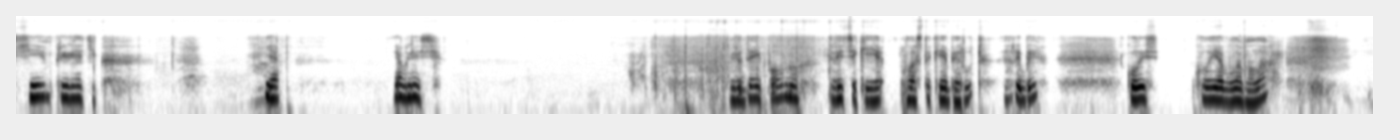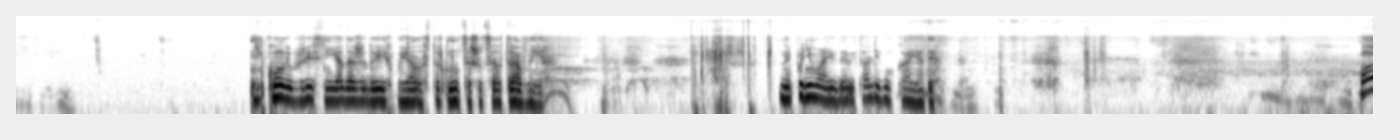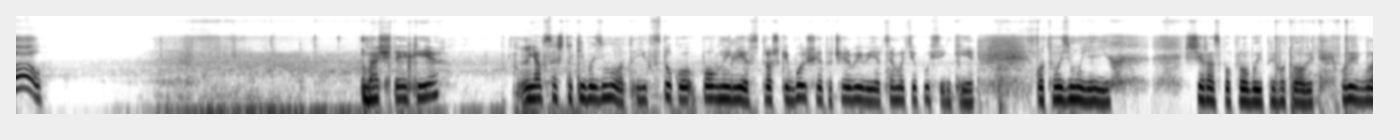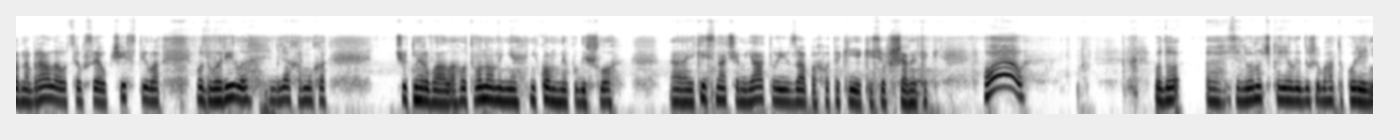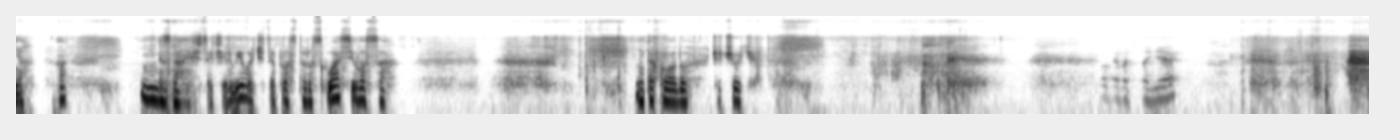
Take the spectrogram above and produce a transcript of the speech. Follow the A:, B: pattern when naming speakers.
A: Всім приветик. Я, я в лісі. Людей повно. Дивіться, які вас такі беруть гриби. Колись, коли я була мала, ніколи в житті я навіть до їх боялась торкнутися, що це отравне є. Не розумію, де Віталій гукає, де. Оу! Бачите, які є? Я все ж таки візьму, от їх стільки повний ліс, трошки більше, то червиві, це матюпусінькі. є. От візьму я їх. Ще раз попробую приготувати. Колись була набрала, оце все обчистила, одварила, бляха-муха чуть не рвала. От воно мені нікому не підійшло. А, якийсь наче м'ятою запах, отакий якийсь не такий. Оу! Водо е, зеленочка є, але дуже багато коріння. А? Не знаю, чи це червіва, чи це просто розквасилося. Ну, такого чуть-чуть.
